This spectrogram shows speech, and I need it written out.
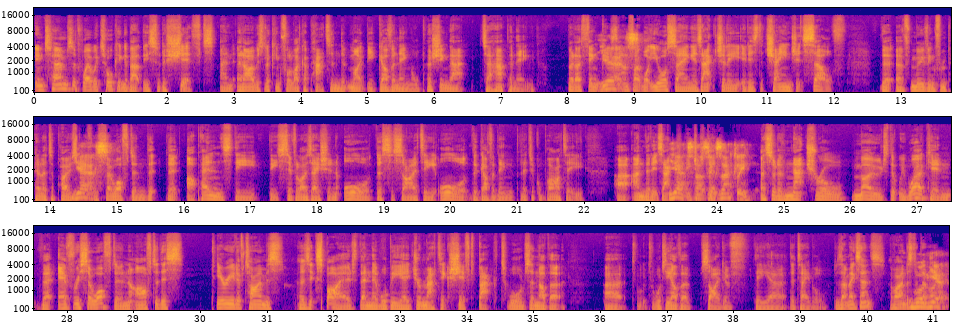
in terms of where we're talking about these sort of shifts, and and I was looking for like a pattern that might be governing or pushing that to happening. But I think yes. it sounds like what you're saying is actually it is the change itself that of moving from pillar to post yes. every so often that that upends the the civilization or the society or the governing political party. Uh, and that it's actually yes, just a, exactly a sort of natural mode that we work in. That every so often, after this period of time has has expired, then there will be a dramatic shift back towards another, uh, towards the other side of the uh, the table. Does that make sense? Have I understood? Well, that right? yeah,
